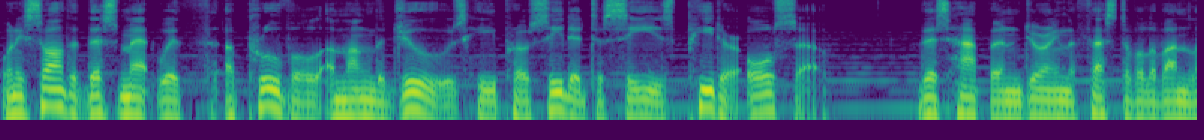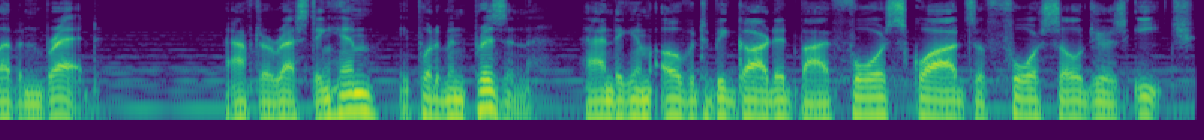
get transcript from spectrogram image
When he saw that this met with approval among the Jews, he proceeded to seize Peter also. This happened during the festival of unleavened bread. After arresting him, he put him in prison, handing him over to be guarded by four squads of four soldiers each.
